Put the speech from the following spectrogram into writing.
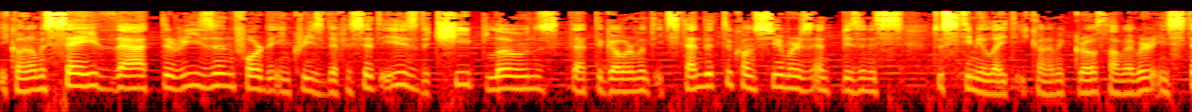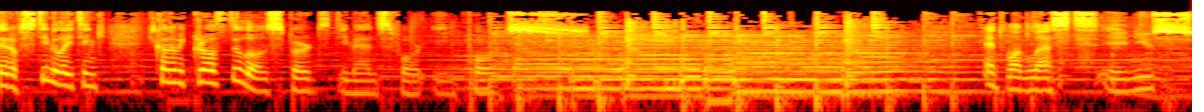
Economists say that the reason for the increased deficit is the cheap loans that the government extended to consumers and business to stimulate economic growth. However, instead of stimulating economic growth alone spurred demands for imports. And one last uh, news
